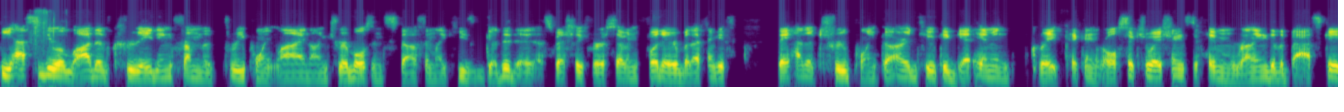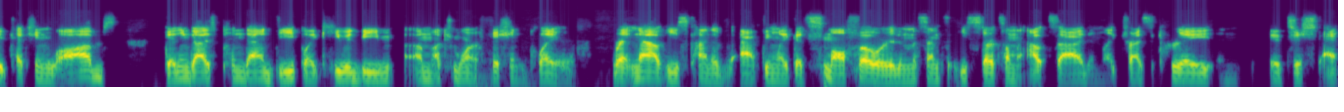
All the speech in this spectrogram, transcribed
he has to do a lot of creating from the three point line on dribbles and stuff, and like he's good at it, especially for a seven footer. But I think if they had a true point guard who could get him in great pick and roll situations, to him running to the basket, catching lobs, getting guys pinned down deep, like he would be a much more efficient player. Right now, he's kind of acting like a small forward in the sense that he starts on the outside and like tries to create, and it's just I,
